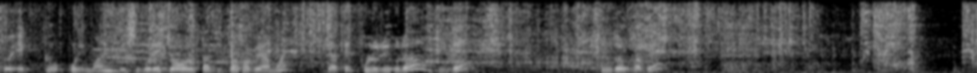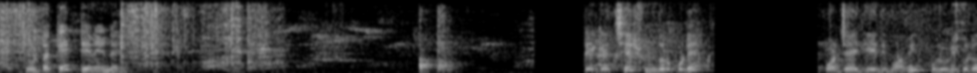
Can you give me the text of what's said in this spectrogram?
তো একটু পরিমাণ বেশি করে জলটা দিতে হবে আমার, যাতে ফুলুরিগুলো দিলে সুন্দরভাবে জলটাকে টেনে নেয়। গেছে সুন্দর করে। পর্যায়ে দিয়ে দিব আমি ফুলুরিগুলো।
